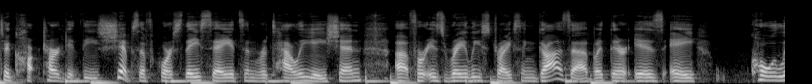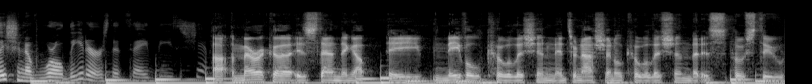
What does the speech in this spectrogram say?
to car- target these ships. Of course, they say it's in retaliation uh, for Israeli strikes in Gaza, but there is a coalition of world leaders that say these ships. Uh, America is standing up a naval coalition, an international coalition that is supposed to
